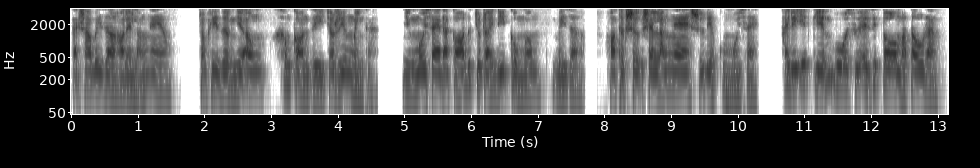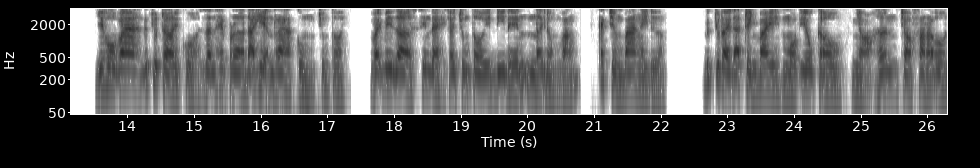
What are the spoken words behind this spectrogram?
tại sao bây giờ họ lại lắng nghe ông, trong khi dường như ông không còn gì cho riêng mình cả. Nhưng môi xe đã có Đức Chúa Trời đi cùng ông, bây giờ họ thực sự sẽ lắng nghe sứ điệp của môi xe. Hãy đi ý kiến vua xứ Egypto mà tâu rằng Jehovah, Đức Chúa Trời của dân Hebrew đã hiện ra cùng chúng tôi. Vậy bây giờ xin để cho chúng tôi đi đến nơi đồng vắng, cách chừng ba ngày đường. Đức Chúa Trời đã trình bày một yêu cầu nhỏ hơn cho Pharaoh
